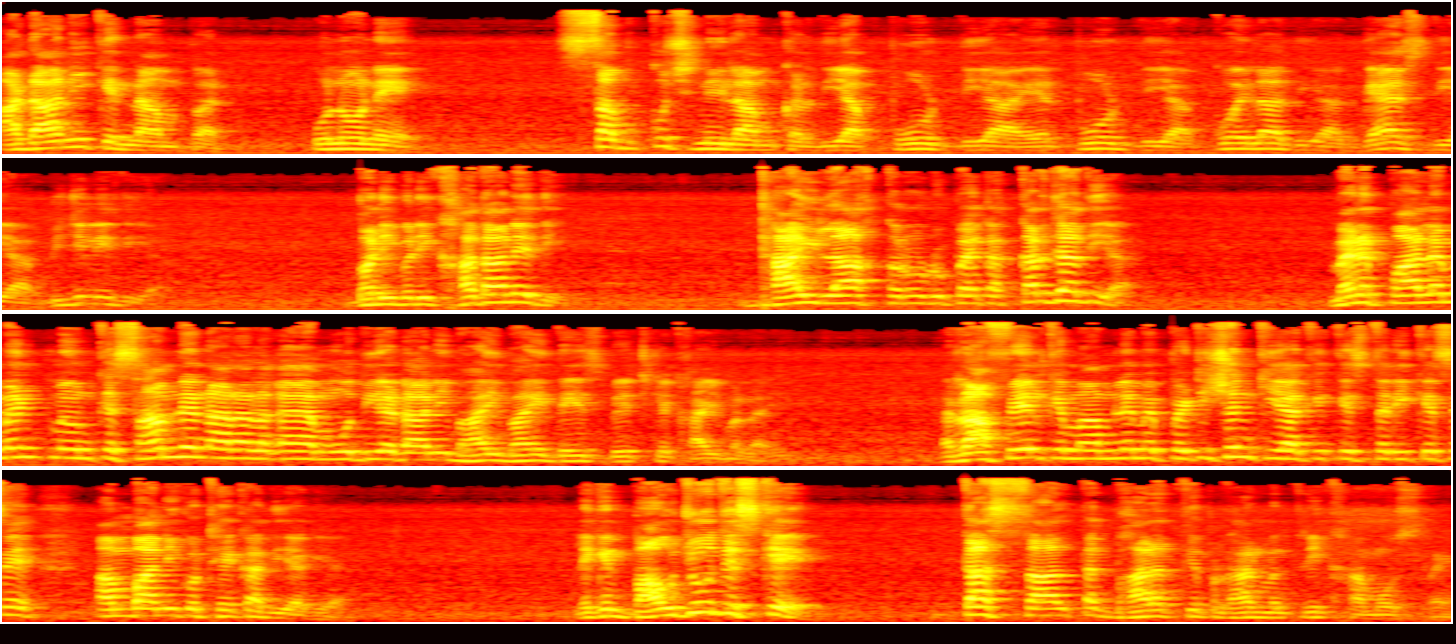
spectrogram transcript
अडानी के नाम पर उन्होंने सब कुछ नीलाम कर दिया। पोर्ट दिया, एयरपोर्ट दिया, कोयला दिया, गैस दिया, बिजली दिया बड़ी बड़ी खदानें दी। ढाई लाख करोड़ रुपए का कर्जा दिया। मैंने पार्लियामेंट में उनके सामने नारा लगाया, मोदी, अडानी भाई भाई, देश बेच के खाई मलाई। राफेल के मामले में पिटिशन किया कि किस तरीके से अंबानी को ठेका दिया गया। लेकिन बावजूद इसके, दस साल तक भारत के प्रधानमंत्री खामोश रहे।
